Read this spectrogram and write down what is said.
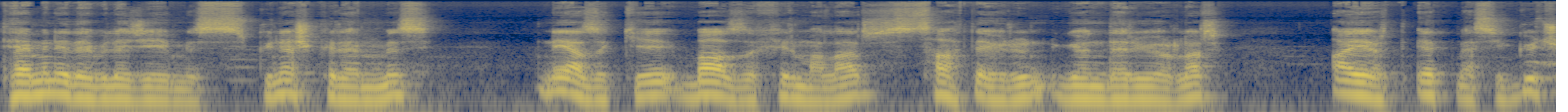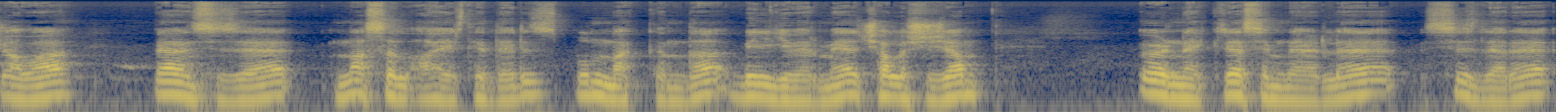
temin edebileceğimiz güneş kremimiz ne yazık ki bazı firmalar sahte ürün gönderiyorlar. Ayırt etmesi güç ama ben size nasıl ayırt ederiz bunun hakkında bilgi vermeye çalışacağım. Örnek resimlerle sizlere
